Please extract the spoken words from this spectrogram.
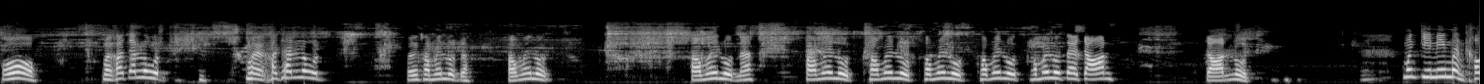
โอ้ เหมือนเขาจะหลุด เหมือนเขาจะหลุด เฮ้ยเขาไม่หลุดอะเขาไม่หลุด เขาไม่หลุดนะ เขาไม่หลุด เขาไม่หลุด เขาไม่หลุด เขาไม่หลุด เขาไม่หลุดแต่จอน จอนหลุด เมื่อกี้นี้เหมือนเขา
